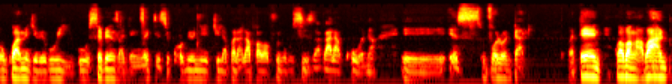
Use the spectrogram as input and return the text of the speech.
okwami nje bekuyikusebenza nje ngincedisa i-community lapha lalapha abafuna ukusizakala khona um as voluntary but then kwaba ngabantu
